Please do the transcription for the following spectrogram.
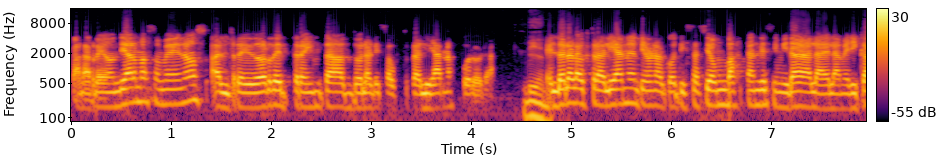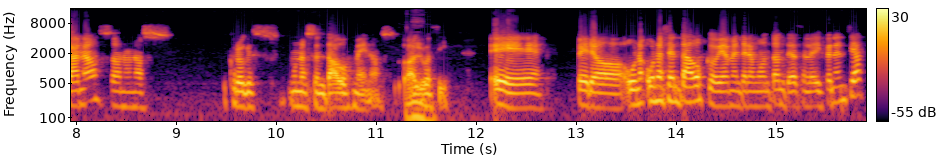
para redondear más o menos, alrededor de 30 dólares australianos por hora. Bien. El dólar australiano tiene una cotización bastante similar a la del americano, son unos, creo que es unos centavos menos, o algo así. Eh, pero unos centavos que obviamente en un montón te hacen la diferencia,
